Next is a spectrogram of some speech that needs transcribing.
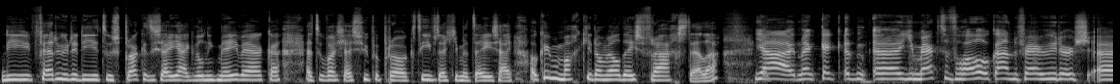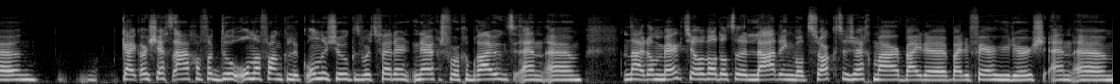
die verhuurder die je toen sprak. En die zei, ja, ik wil niet meewerken. En toen was jij super proactief dat je meteen zei... oké, maar mag ik je dan wel deze vraag stellen? Ja, nou, kijk, het, eh, je merkte vooral ook aan de verhuurders. eh, kijk, als je echt aangaf, ik doe onafhankelijk onderzoek, het wordt verder nergens voor gebruikt. En ehm, nou, dan merkte je al wel dat de lading wat zakte, zeg maar, bij de, bij de verhuurders. En ehm,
